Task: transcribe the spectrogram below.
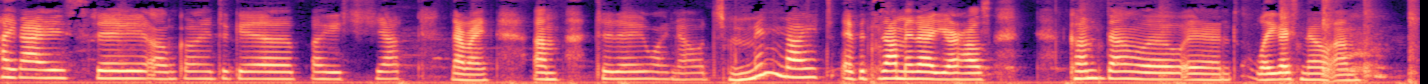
Hi guys, today I'm going to give a shout. Never mind. Um, today right now it's midnight. If it's not midnight at your house, come down below and let you guys know. Um,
